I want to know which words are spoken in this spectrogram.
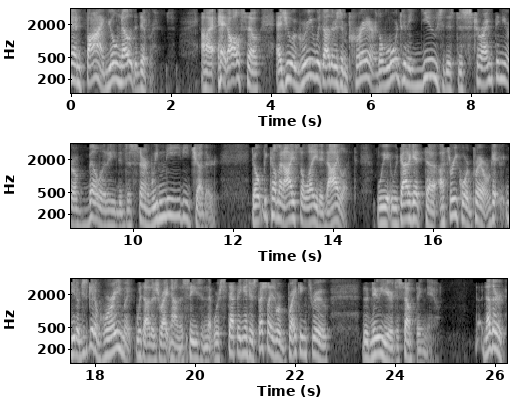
10:5, you'll know the difference. Uh, and also, as you agree with others in prayer, the Lord's going to use this to strengthen your ability to discern. We need each other. Don't become an isolated island. we we got to get uh, a three chord prayer or get you know just get agreement with others right now in the season that we're stepping into, especially as we're breaking through the new year to something new. Another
